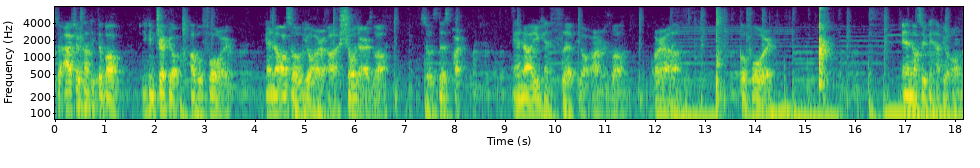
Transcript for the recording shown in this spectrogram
So after you contact the ball, you can jerk your elbow forward and also your uh, shoulder as well. So it's this part. And uh, you can flip your arm as well or uh, go forward. And also you can have your own.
